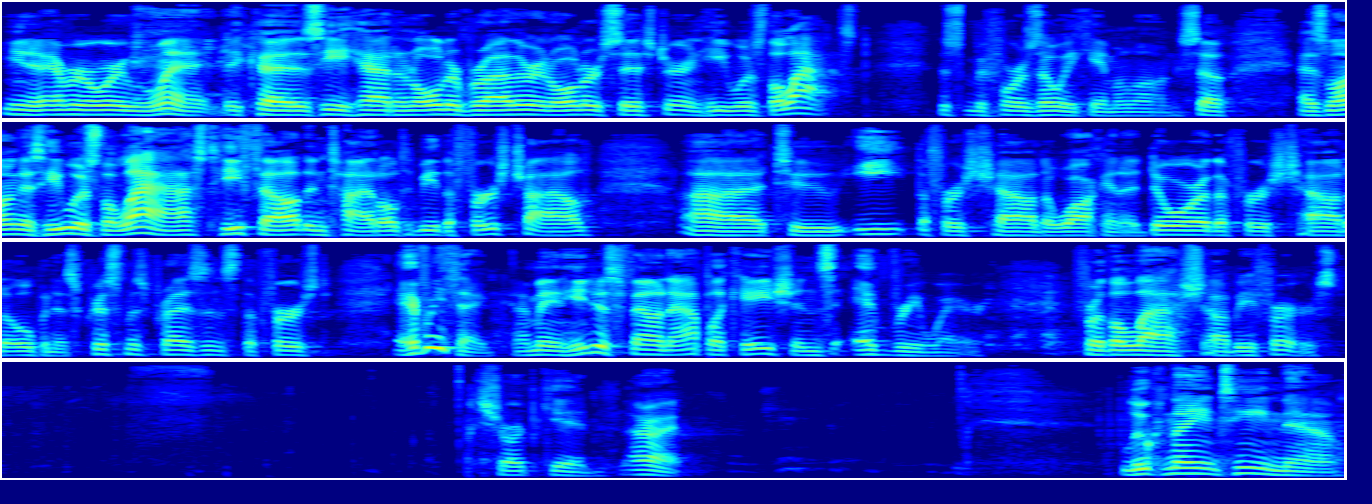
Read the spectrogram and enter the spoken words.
you know, everywhere we went, because he had an older brother, an older sister, and he was the last. This was before Zoe came along. So as long as he was the last, he felt entitled to be the first child uh, to eat, the first child to walk in a door, the first child to open his Christmas presents, the first everything. I mean, he just found applications everywhere for the last shall be first. Sharp kid. All right. Luke 19 now.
